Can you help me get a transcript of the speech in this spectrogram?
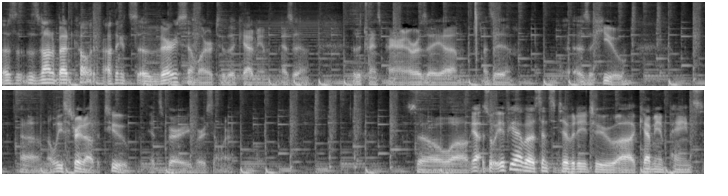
this is not a bad color. I think it's uh, very similar to the cadmium as a as a transparent or as a um, as a as a hue um, at least straight out of the tube, it's very, very similar. So uh, yeah, so if you have a sensitivity to uh, cadmium paints,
